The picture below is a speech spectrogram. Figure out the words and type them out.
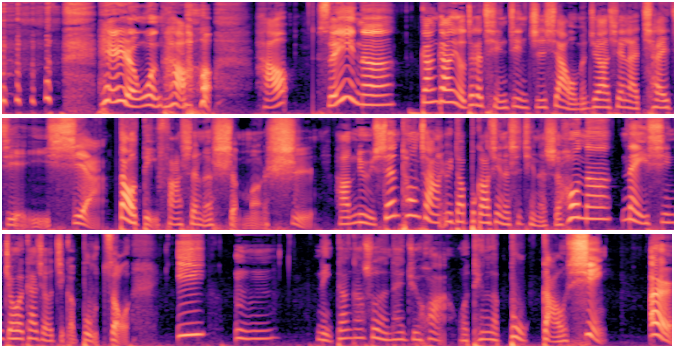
黑人问号。好，所以呢，刚刚有这个情境之下，我们就要先来拆解一下，到底发生了什么事。好，女生通常遇到不高兴的事情的时候呢，内心就会开始有几个步骤：一，嗯。你刚刚说的那句话，我听了不高兴。二，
